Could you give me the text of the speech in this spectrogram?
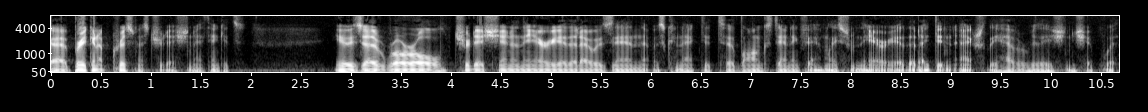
uh, breaking up Christmas tradition. I think it's it was a rural tradition in the area that I was in that was connected to long-standing families from the area that I didn't actually have a relationship with.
